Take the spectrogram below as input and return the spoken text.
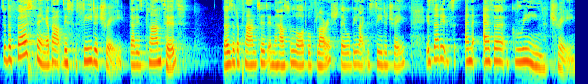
So the first thing about this cedar tree that is planted, those that are planted in the house of the Lord will flourish. They will be like the cedar tree. Is that it's an evergreen tree.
